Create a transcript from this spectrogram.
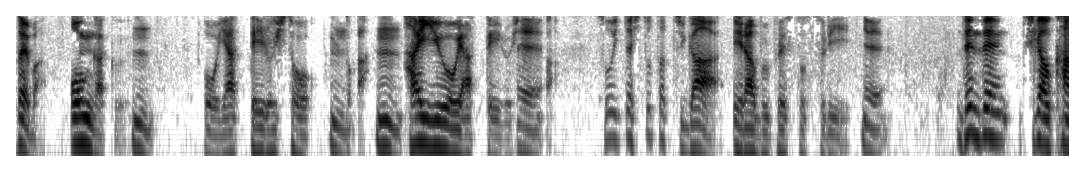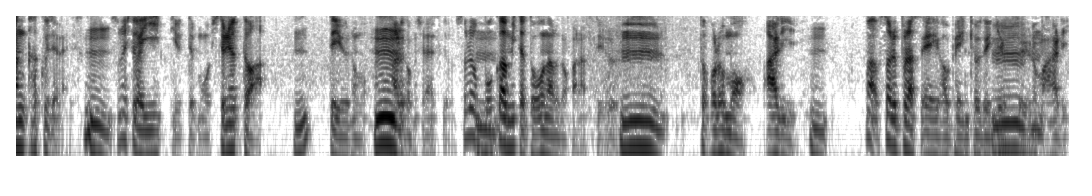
例えば、音楽うん。をやっている人とか、うんうん俳優をやっている人とか、ええそういった人たちが選ぶベスト3、え全然違う感覚じゃないですか。うんその人がいいって言っても、人によっては、んっていうのもうんあるかもしれないですけど、それを僕は見たらどうなるのかなっていう。ところもあり、うん。まあ、それプラス映画を勉強できるというのもあり、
